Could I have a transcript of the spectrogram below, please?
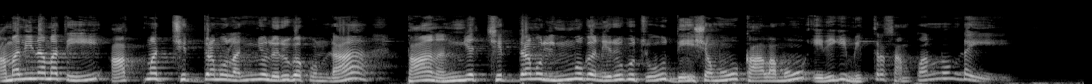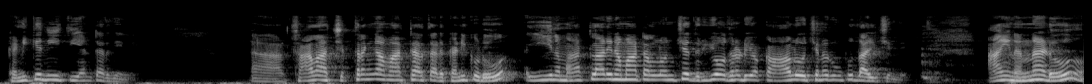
అమలినమతి ఆత్మఛిద్రములన్యులెరుగకుండా తానన్యఛిద్రములిమ్ముగ నిరుగుచు దేశము కాలము ఎరిగి మిత్ర సంపన్నుండయి కణిక నీతి అంటారు దీన్ని. చాలా చిత్రంగా మాట్లాడతాడు కణికుడు. ఈయన మాట్లాడిన మాటల్లోంచే దుర్యోధనుడి యొక్క ఆలోచన రూపు దాల్చింది. ఆయన అన్నాడు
